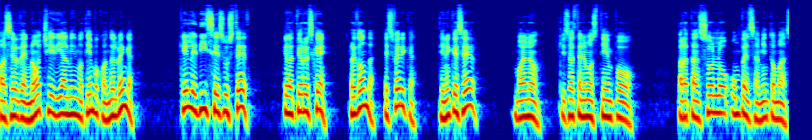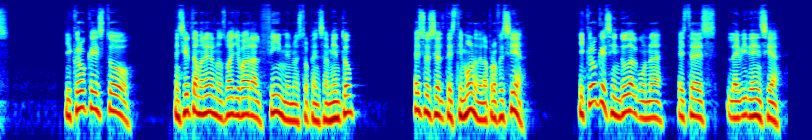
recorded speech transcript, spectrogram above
Va a ser de noche y día al mismo tiempo cuando Él venga. ¿Qué le dice es usted? ¿Que la Tierra es qué? Redonda, esférica. Tiene que ser. Bueno, quizás tenemos tiempo para tan solo un pensamiento más. Y creo que esto, en cierta manera, nos va a llevar al fin en nuestro pensamiento. Eso es el testimonio de la profecía. Y creo que sin duda alguna esta es la evidencia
